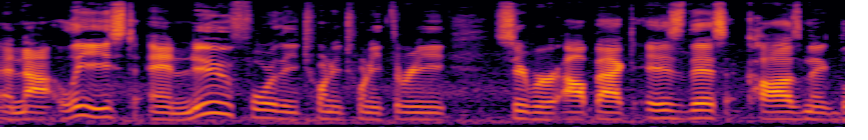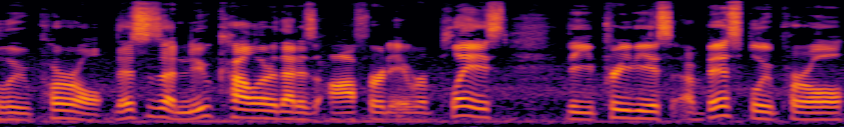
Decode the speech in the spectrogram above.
and not least, and new for the 2023 Subaru Outback is this Cosmic Blue Pearl. This is a new color that is offered. It replaced the previous Abyss Blue Pearl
